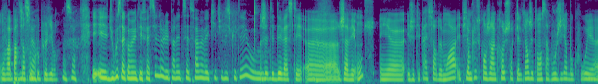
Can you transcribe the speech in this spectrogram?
on va partir Bien sur le couple libre. Bien sûr. Et, et du coup, ça a quand même été facile de lui parler de cette femme avec qui tu discutais ou... J'étais dévastée. Euh, J'avais honte et, euh, et j'étais pas fière de moi. Et puis en plus, quand j'ai un crush sur quelqu'un, j'ai tendance à rougir beaucoup et Mm. à,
